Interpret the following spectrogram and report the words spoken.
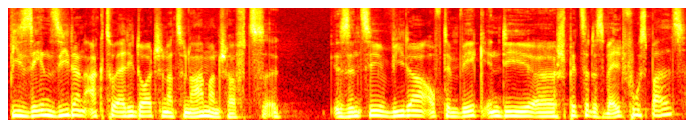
Wie sehen Sie denn aktuell die deutsche Nationalmannschaft? Sind Sie wieder auf dem Weg in die äh, Spitze des Weltfußballs?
